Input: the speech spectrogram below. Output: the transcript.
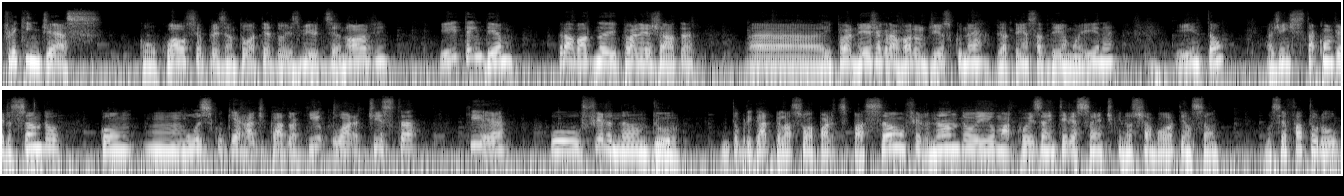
Freaking Jazz, com o qual se apresentou até 2019 e tem demo gravado e planejada uh, e planeja gravar um disco, né? Já tem essa demo aí, né? E então a gente está conversando com um músico que é radicado aqui, o artista que é o Fernando. Muito obrigado pela sua participação, Fernando. E uma coisa interessante que nos chamou a atenção: você faturou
